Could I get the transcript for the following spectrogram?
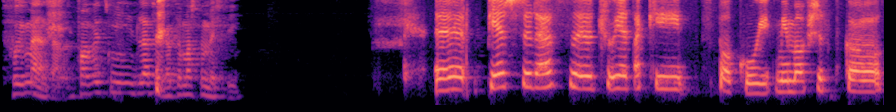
Twój mental. Powiedz mi dlaczego, co masz na myśli? E, Pierwszy raz e, czuję taki spokój, mimo wszystko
